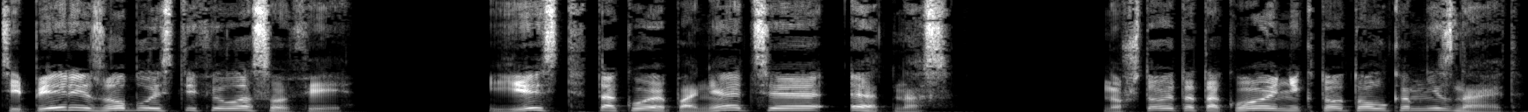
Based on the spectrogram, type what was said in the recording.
Теперь из области философии. Есть такое понятие «этнос». Но что это такое, никто толком не знает.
